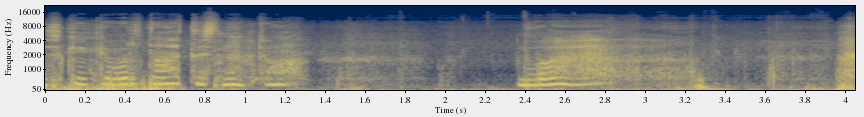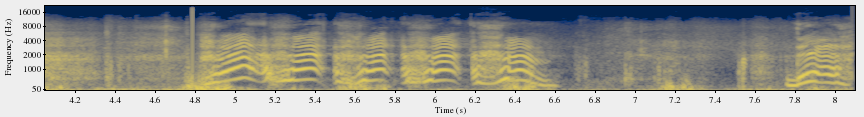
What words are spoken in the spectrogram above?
І скільки вертатись на то. Два. Де?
